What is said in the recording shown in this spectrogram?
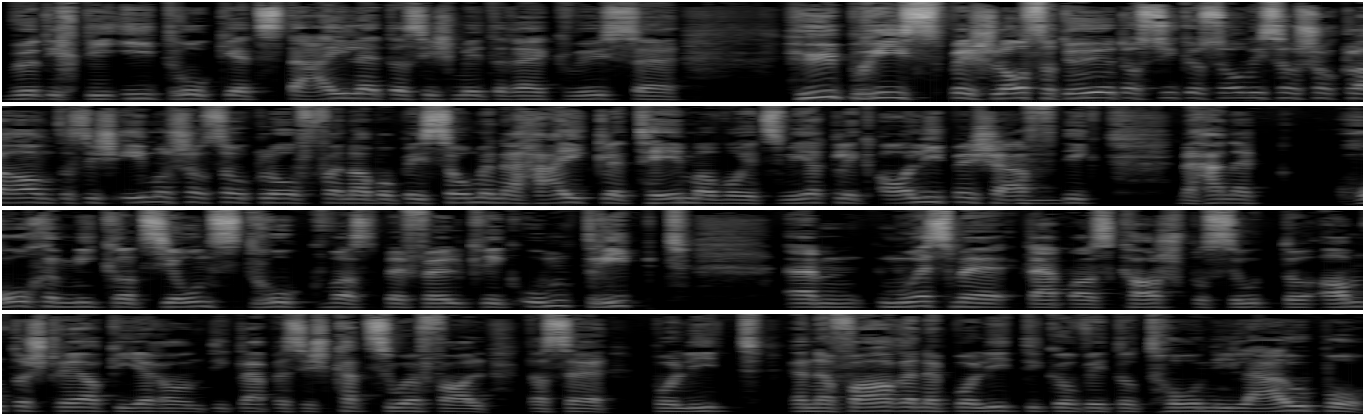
würde ich die Eindruck jetzt teilen, das ist mit einer gewissen Hybris beschlossen, ja, das ist ja sowieso schon klar und das ist immer schon so gelaufen, aber bei so einem heiklen Thema, wo jetzt wirklich alle beschäftigt, mhm. wir haben einen hohen Migrationsdruck, was die Bevölkerung umtreibt, ähm, muss man, glaube als Kasper Sutter anders reagieren und ich glaube, es ist kein Zufall, dass ein, Polit, ein erfahrener Politiker wie der Toni Lauber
